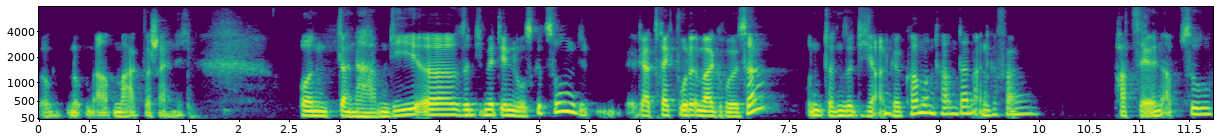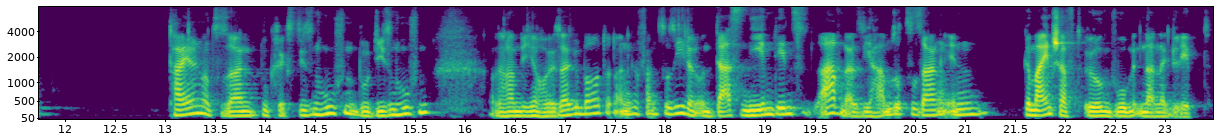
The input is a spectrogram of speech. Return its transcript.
irgendeine Art Mark wahrscheinlich. Und dann haben die, äh, sind die mit denen losgezogen. Der Treck wurde immer größer und dann sind die hier angekommen und haben dann angefangen, Parzellen abzuteilen und zu sagen, du kriegst diesen Hufen, du diesen Hufen. Und dann haben die hier Häuser gebaut und angefangen zu siedeln. Und das neben den Slawen. Also die haben sozusagen in Gemeinschaft irgendwo miteinander gelebt.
